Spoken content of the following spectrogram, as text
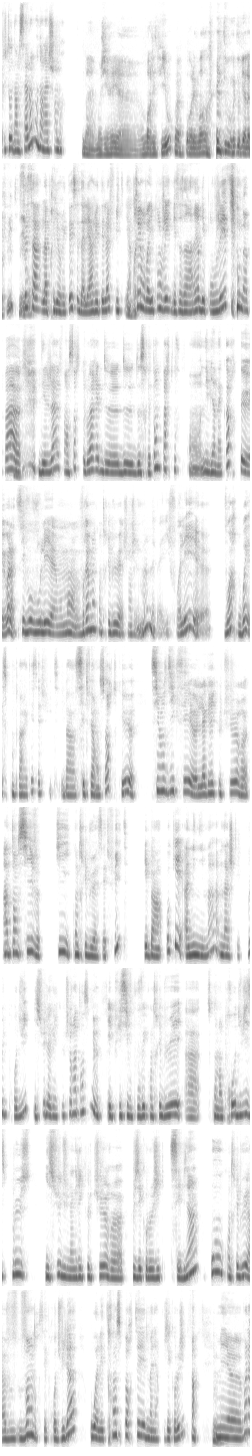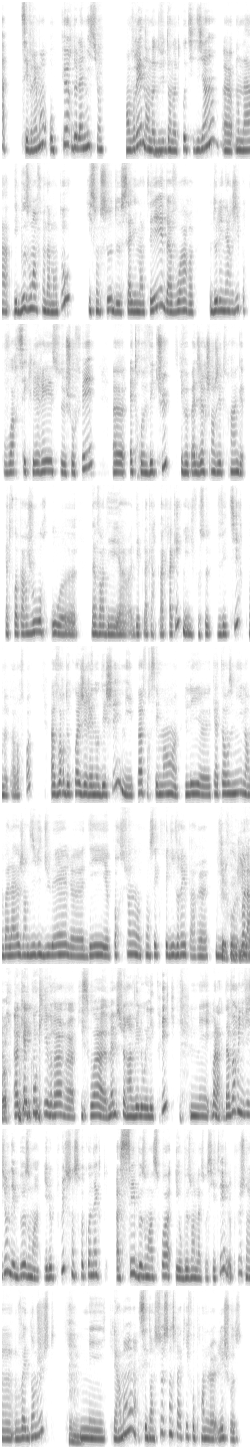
Plutôt dans le salon ou dans la chambre? Bah, moi j'irai euh, voir les tuyaux quoi, pour aller voir d'où vient la fuite. C'est ça, la priorité c'est d'aller arrêter la fuite. Et mmh. après on va éponger. Mais ça sert à rien d'éponger si on n'a pas euh, déjà fait en sorte que l'eau arrête de, de, se répandre partout. On est bien d'accord que voilà, si vous voulez à un moment vraiment contribuer à changer le monde, eh ben, il faut aller euh, voir où est-ce qu'on peut arrêter cette fuite. Et ben, c'est de faire en sorte que si on se dit que c'est l'agriculture intensive qui contribue à cette fuite, eh ben, ok, à minima, n'achetez plus de produits issus de l'agriculture intensive. Et puis, si vous pouvez contribuer à ce qu'on en produise plus issus d'une agriculture euh, plus écologique, c'est bien. Ou contribuer à vendre ces produits-là ou à les transporter de manière plus écologique. Enfin, hmm. mais euh, voilà, c'est vraiment au cœur de la mission. En vrai, dans notre, dans notre quotidien, euh, on a des besoins fondamentaux qui sont ceux de s'alimenter, d'avoir de l'énergie pour pouvoir s'éclairer, se chauffer, euh, être vêtu, ce qui ne veut pas dire changer de fringue quatre fois par jour ou euh, d'avoir des, euh, des, placards plats craqués, mais il faut se vêtir pour ne pas avoir froid. Avoir de quoi gérer nos déchets, mais pas forcément les 14 000 emballages individuels, des portions qu'on s'est fait livrer par du coup, voilà, un quelconque livreur qui soit même sur un vélo électrique. Mais voilà, d'avoir une vision des besoins. Et le plus on se reconnecte à ses besoins à soi et aux besoins de la société, le plus on va être dans le juste. Mmh. Mais clairement, c'est dans ce sens-là qu'il faut prendre les choses.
